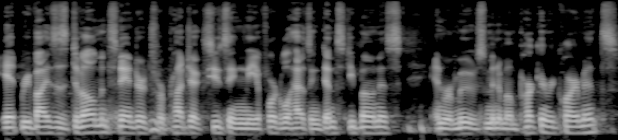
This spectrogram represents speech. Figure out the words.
It revises development standards for projects using the affordable housing density bonus and removes minimum parking requirements.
